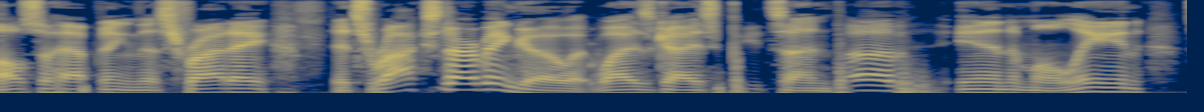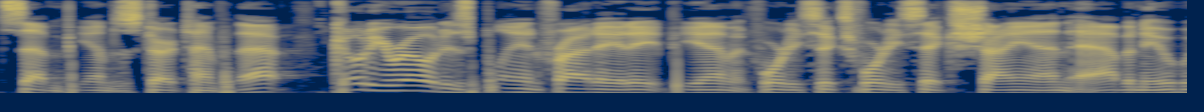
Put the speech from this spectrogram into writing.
Also happening this Friday, it's Rockstar Bingo at Wise Guys Pizza and Pub in Moline. 7 p.m. is the start time for that. Cody Road is playing Friday at 8 p.m. at 4646 Cheyenne Avenue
